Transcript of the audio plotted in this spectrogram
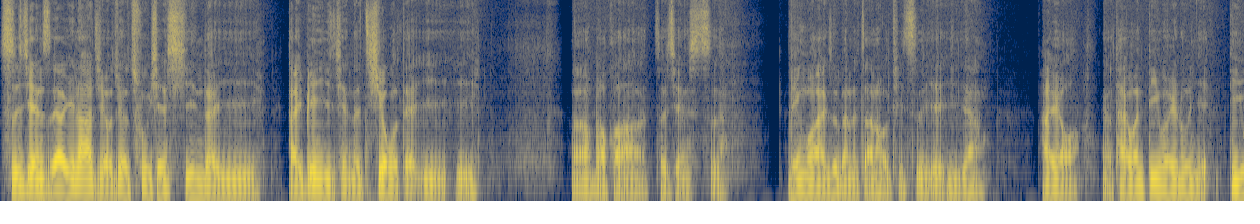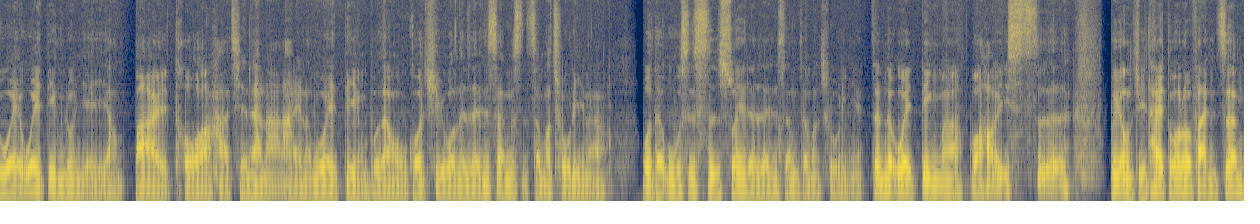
时间只要一拉久，就出现新的意义，改变以前的旧的意义。呃，包括这件事，另外日本的战后体制也一样。还有台湾地位论也地位未定论也一样，拜托哈，现在哪还能未定？不然我过去我的人生是怎么处理呢？我的五十四岁的人生怎么处理？真的未定吗？不好意思，不用举太多的反正，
